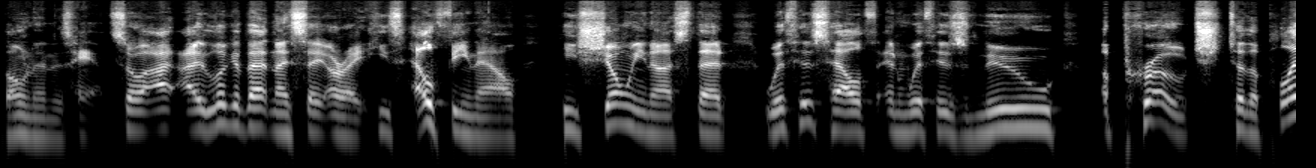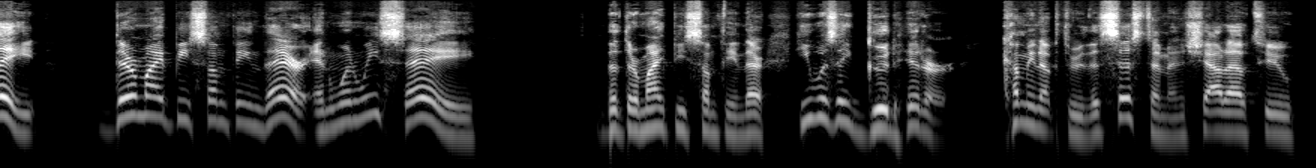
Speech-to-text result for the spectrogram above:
bone in his hand. So I, I look at that and I say, all right, he's healthy now. He's showing us that with his health and with his new approach to the plate, there might be something there. And when we say that there might be something there. He was a good hitter coming up through the system. And shout out to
